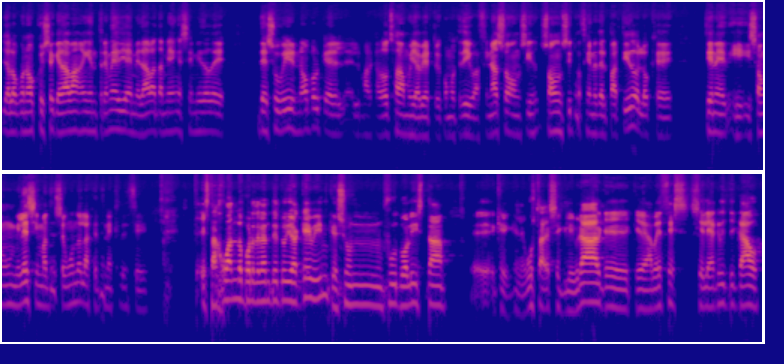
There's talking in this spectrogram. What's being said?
ya lo conozco y se quedaban ahí entre medias y me daba también ese miedo de, de subir, ¿no? Porque el, el, marcador estaba muy abierto y como te digo, al final son, son situaciones del partido en los que tiene y son milésimas de segundo en las que tienes que decidir. Está jugando por delante tuyo a Kevin, que es un futbolista eh, que, que, le gusta desequilibrar, que, que, a veces se le ha criticado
